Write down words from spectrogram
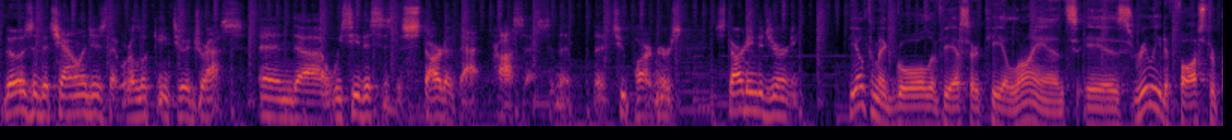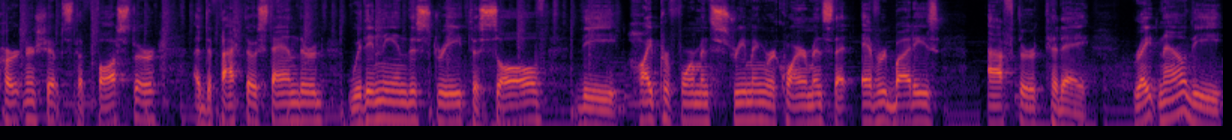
those are the challenges that we're looking to address, and uh, we see this as the start of that process, and the, the two partners starting the journey. The ultimate goal of the SRT Alliance is really to foster partnerships, to foster a de facto standard within the industry to solve the high performance streaming requirements that everybody's after today. Right now, the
